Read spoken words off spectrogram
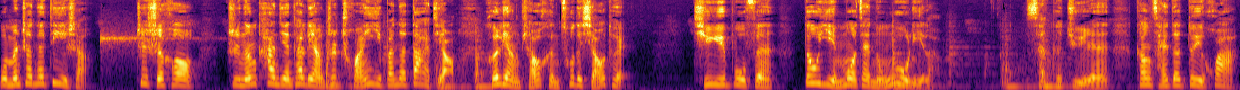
我们站在地上，这时候只能看见他两只船一般的大脚和两条很粗的小腿，其余部分都隐没在浓雾里了。三个巨人刚才的对话。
